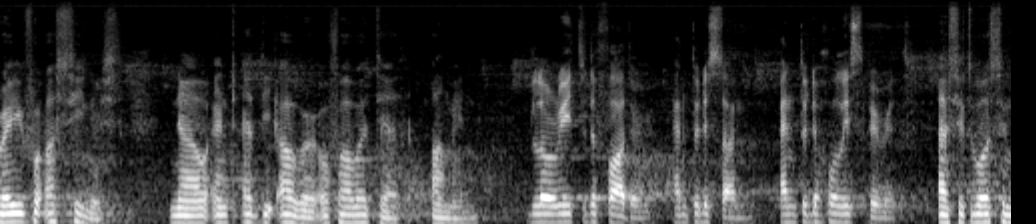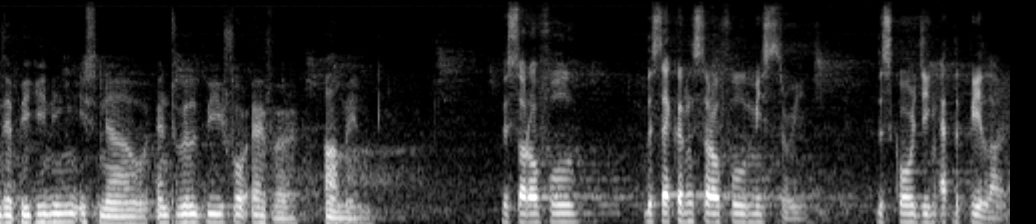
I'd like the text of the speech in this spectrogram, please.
pray for us sinners, now and at the hour of our death. Amen. Glory to the Father, and to the Son, and to the Holy Spirit. As it was in the beginning, is now, and will be forever. Amen. The sorrowful, the second sorrowful mystery, the scourging at the pillar.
